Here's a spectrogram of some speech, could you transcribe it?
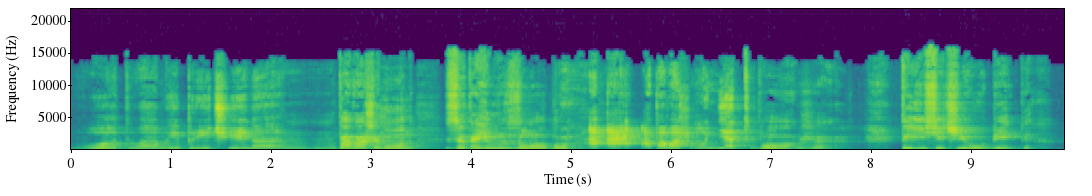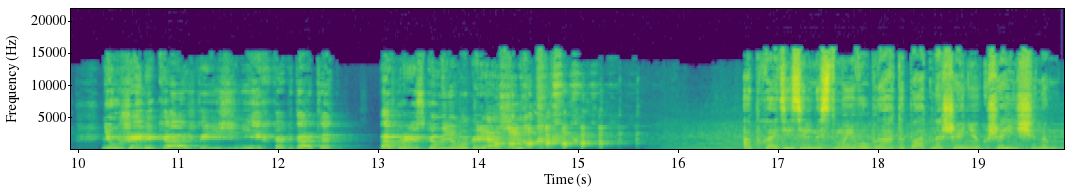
вот вам и причина. По-вашему, он затаил злобу? А по-вашему, нет? Боже, тысячи убитых. Неужели каждый из них когда-то обрызгал его грязью? Обходительность моего брата по отношению к женщинам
